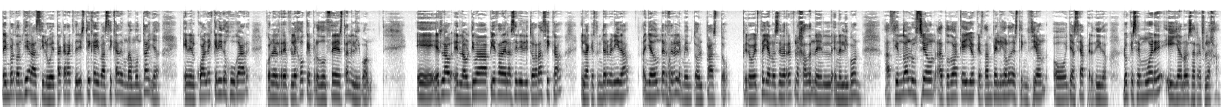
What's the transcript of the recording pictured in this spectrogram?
da importancia a la silueta característica y básica de una montaña, en el cual he querido jugar con el reflejo que produce esta en el ibón. Eh, es la, en la última pieza de la serie litográfica, en la que está intervenida, añado un tercer elemento, el pasto, pero este ya no se ve reflejado en el, en haciendo alusión a todo aquello que está en peligro de extinción o ya se ha perdido, lo que se muere y ya no se refleja.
